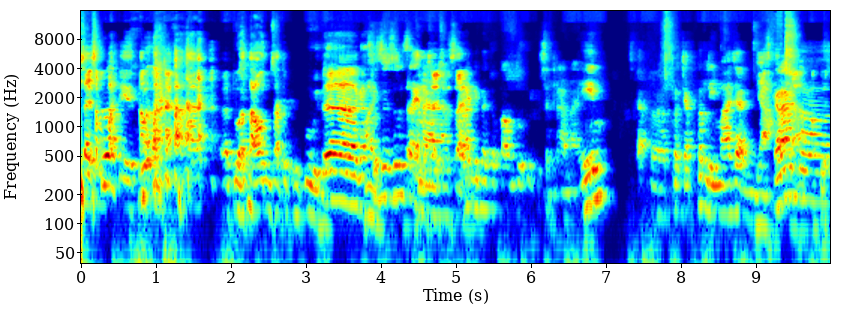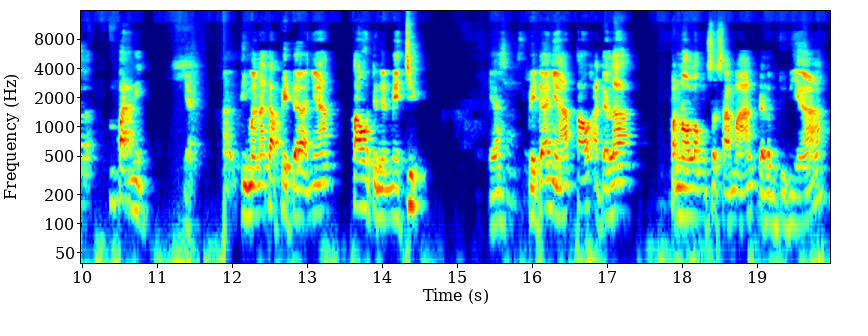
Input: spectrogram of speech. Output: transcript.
saya sempat di tahun eh, dua tahun satu buku itu. Udah nggak Oh, selesai selesai. Nah, selesai-selesai. sekarang kita coba untuk sederhanain per, chapter lima aja. Ya, Sekarang ya, ke empat nih. Di manakah bedanya Tao dengan magic? Ya, bedanya Tao adalah penolong sesama dalam dunia.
